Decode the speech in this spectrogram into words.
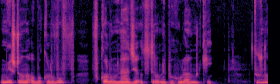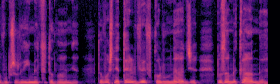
umieszczono obok lwów w kolumnadzie od strony pochulanki. Tu znowu przerwijmy cytowanie. To właśnie te lwy w kolumnadzie, pozamykane,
